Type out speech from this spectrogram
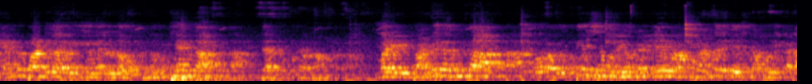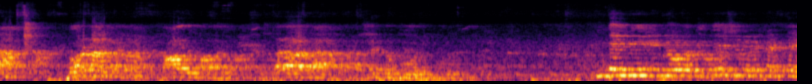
రెండు పండుగలు ఈ నెలలో ముఖ్యంగా జరుపుకుంటున్నాం. మరి ఈ పండుగ ఇంకా ఒక ఉద్దేశం ఏమిటంటే మనం పండుగ చేసినప్పుడు ఇక్కడ తోరణాలు కడతాం మామిడి కొమ్మలు తర్వాత చెట్టు పూలు. ఇంకా ఇవి ఒక ఉద్దేశం ఏంటంటే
